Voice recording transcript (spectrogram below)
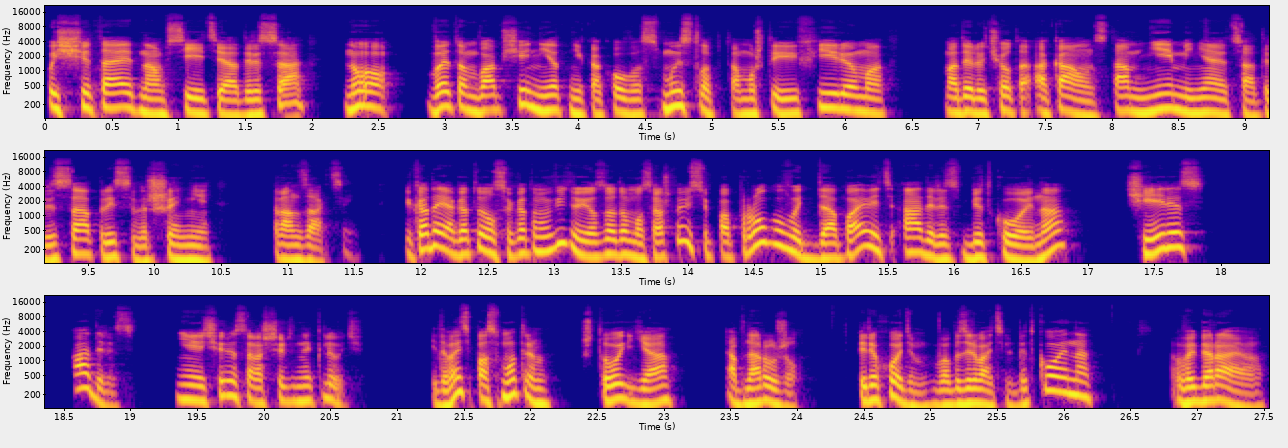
посчитает нам все эти адреса, но в этом вообще нет никакого смысла, потому что эфириума, модель учета accounts, там не меняются адреса при совершении транзакций. И когда я готовился к этому видео, я задумался, а что если попробовать добавить адрес биткоина через адрес, не через расширенный ключ? И давайте посмотрим, что я обнаружил. Переходим в обозреватель биткоина, выбираю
